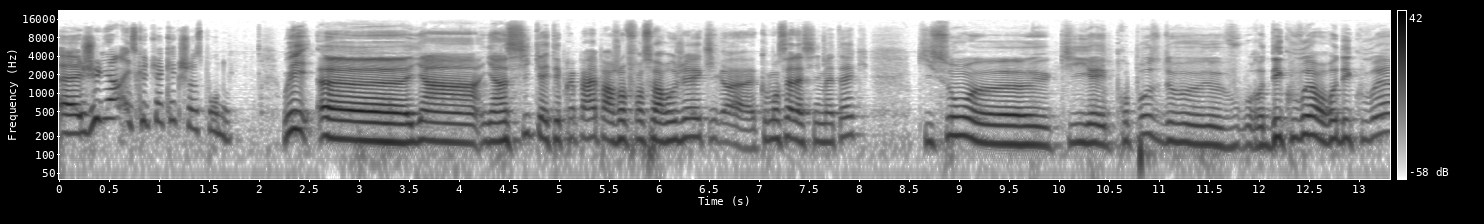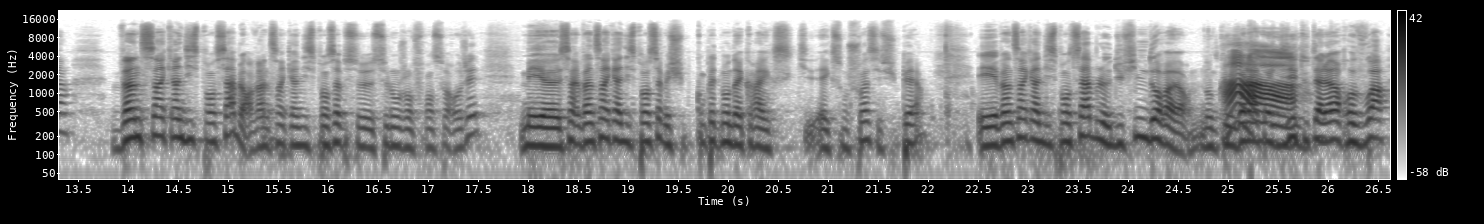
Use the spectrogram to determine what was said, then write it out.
Euh, Julien, est-ce que tu as quelque chose pour nous? Oui, euh, il y, a un- il y a un site qui a été préparé par Jean-François Roger qui va commencer à la Cinémathèque, qui, sont, euh, qui propose de vous redécouvrir, redécouvrir 25 indispensables. Alors 25 indispensables se- selon Jean-François Roger, mais euh, c'est 25 indispensables, et je suis complètement d'accord avec, avec son choix, c'est super. Et 25 indispensables du film d'horreur. Donc euh, Ah. voilà, comme je disais tout à l'heure, revoir.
